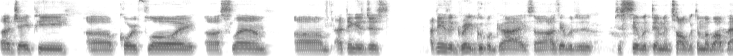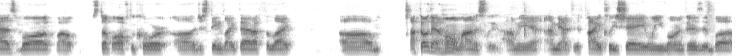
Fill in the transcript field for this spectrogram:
uh, JP, uh, Corey Floyd, Slim. Um, I think it's just, I think it's a great group of guys. I was able to just sit with them and talk with them about basketball, about stuff off the court, just things like that. I feel like um, I felt at home, honestly. I mean, I mean, it's probably cliche when you go on a visit, but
